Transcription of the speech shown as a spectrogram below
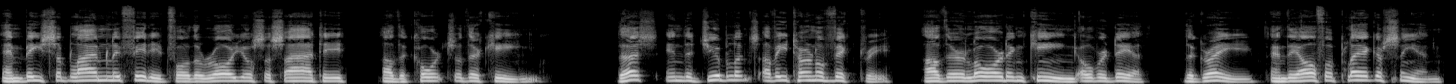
and be sublimely fitted for the royal society of the courts of their King. Thus, in the jubilance of eternal victory of their Lord and King over death, the grave, and the awful plague of sin,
